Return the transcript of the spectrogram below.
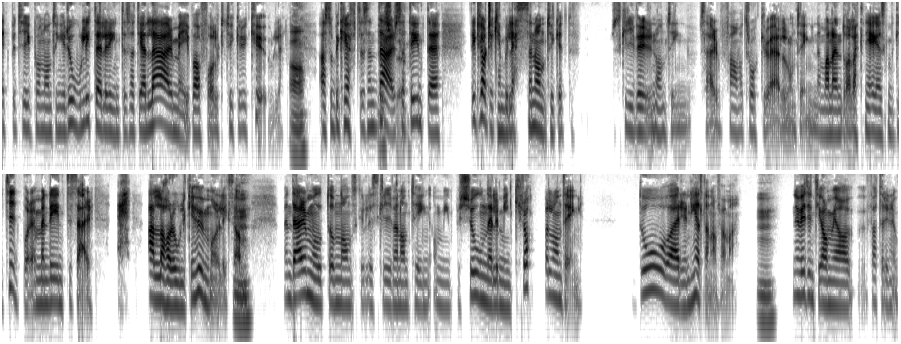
ett betyg på om någonting är roligt eller inte så att jag lär mig vad folk tycker är kul. Ja. Alltså bekräftelsen där. det. Så det är inte, det är klart jag kan bli ledsen om någon tycker att du skriver någonting så här, fan vad tråkig du är eller någonting, när man ändå har lagt ner ganska mycket tid på det. Men det är inte så här, äh, alla har olika humor liksom. Mm. Men däremot om någon skulle skriva någonting om min person eller min kropp eller någonting, då är det en helt annan femma. Mm. Nu vet inte jag om jag fattar din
